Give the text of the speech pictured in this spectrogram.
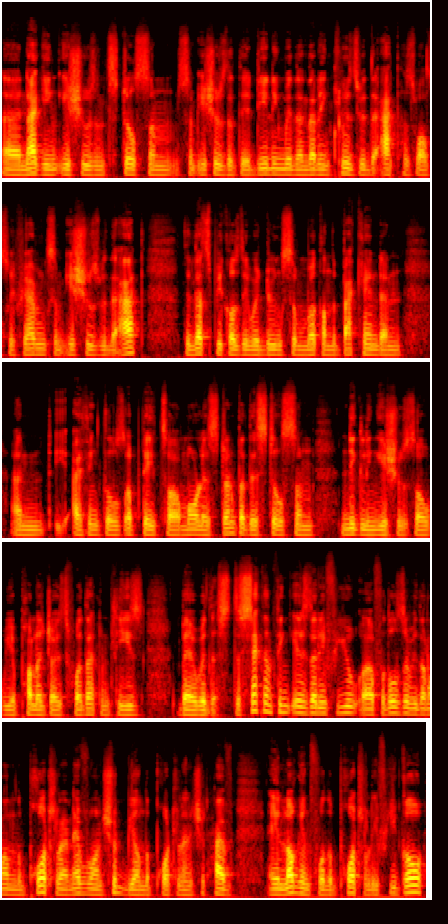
uh, nagging issues and still some some issues that they're dealing with, and that includes with the app as well. So if you're having some issues with the app, then that's because they were doing some work on the back end, and and I think those updates are more or less done, but there's still some niggling issues. So we apologize for that, and please bear with us. The second thing is that if you, uh, for those of you that are on the portal, and everyone should be on the portal and should have a login for the portal, if you go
